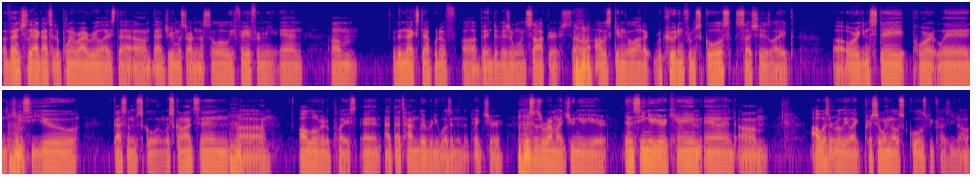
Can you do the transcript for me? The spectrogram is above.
eventually, I got to the point where I realized that um, that dream was starting to slowly fade for me, and um, the next step would have uh, been Division One soccer. So Mhm. I was getting a lot of recruiting from schools such as like uh, Oregon State, Portland, Mhm. GCU. Got some school in Wisconsin, Mhm. uh, all over the place. And at that time, Liberty wasn't in the picture. Mhm. This was around my junior year. Then senior year came, and um, I wasn't really like pursuing those schools because you know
